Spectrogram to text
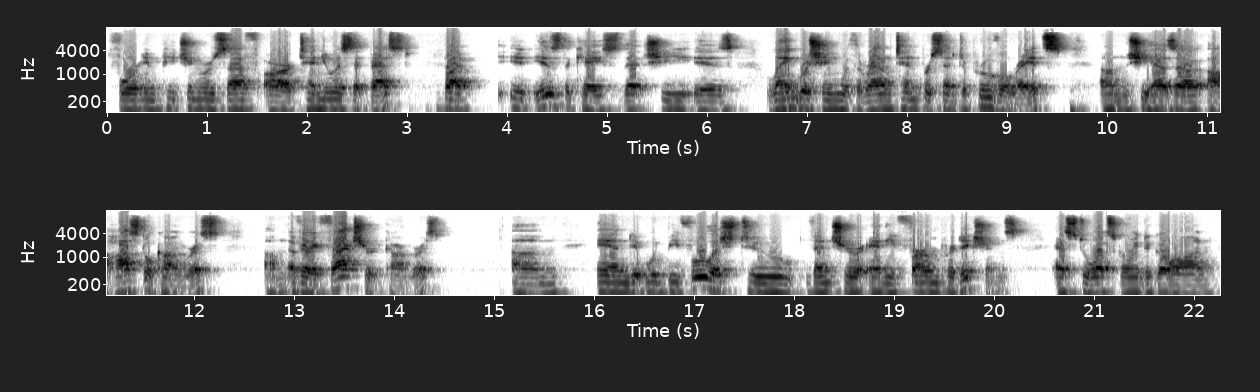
for impeaching Rousseff are tenuous at best. But it is the case that she is languishing with around 10% approval rates. Um, she has a, a hostile Congress, um, a very fractured Congress. Um, and it would be foolish to venture any firm predictions as to what's going to go on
